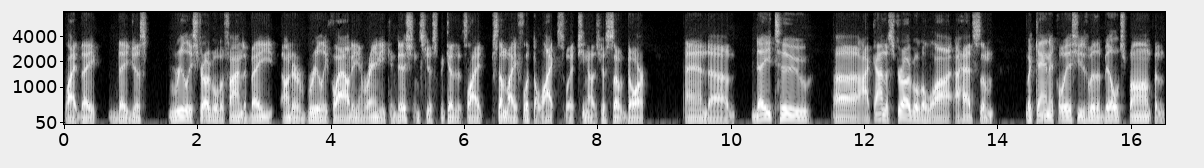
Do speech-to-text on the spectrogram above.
Like they, they just really struggle to find a bait under really cloudy and rainy conditions, just because it's like somebody flipped a light switch. You know, it's just so dark. And uh, day two, uh, I kind of struggled a lot. I had some mechanical issues with a bilge pump and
